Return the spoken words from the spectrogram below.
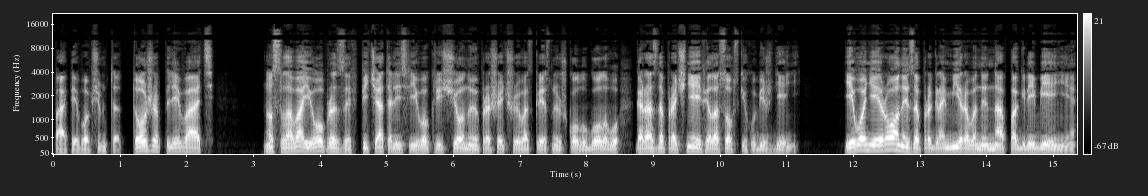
Папе, в общем-то, тоже плевать, но слова и образы впечатались в его крещеную, прошедшую воскресную школу голову гораздо прочнее философских убеждений. Его нейроны запрограммированы на погребение.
